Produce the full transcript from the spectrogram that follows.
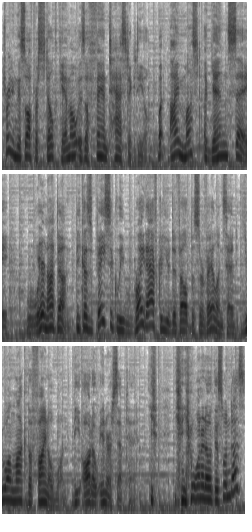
Trading this off for stealth camo is a fantastic deal. But I must again say, we're not done. Because basically, right after you develop the surveillance head, you unlock the final one, the auto intercept head. You, you want to know what this one does?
